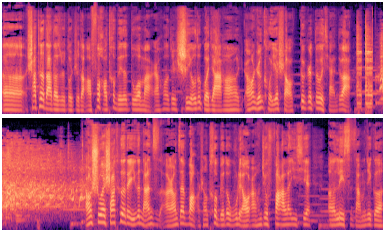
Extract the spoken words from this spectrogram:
呃，沙特大家都都知道啊，富豪特别的多嘛，然后这石油的国家哈，然后人口也少，个个都有钱，对吧？然后说沙特的一个男子啊，然后在网上特别的无聊，然后就发了一些呃类似咱们这个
